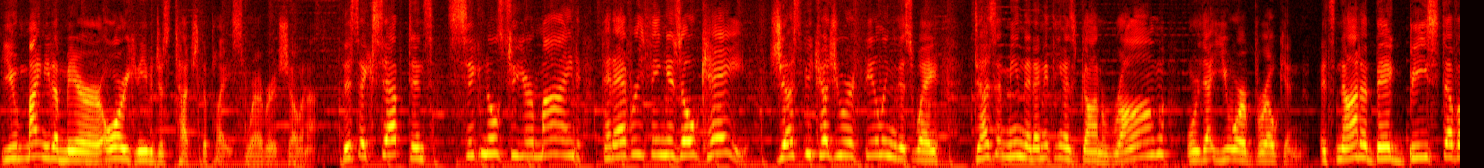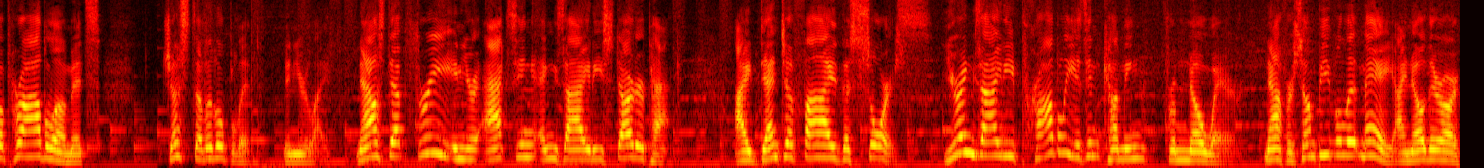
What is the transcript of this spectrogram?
You might need a mirror, or you can even just touch the place wherever it's showing up. This acceptance signals to your mind that everything is okay. Just because you are feeling this way doesn't mean that anything has gone wrong or that you are broken. It's not a big beast of a problem, it's just a little blip in your life. Now, step three in your Axing Anxiety Starter Pack identify the source. Your anxiety probably isn't coming from nowhere. Now, for some people, it may. I know there are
